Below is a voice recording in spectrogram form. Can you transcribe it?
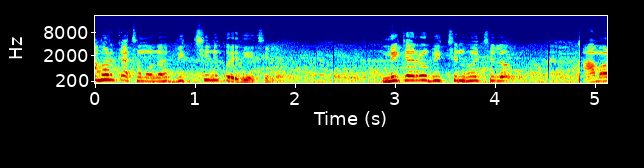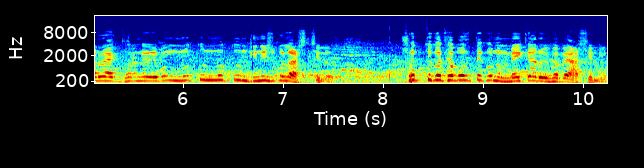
আমার কাছে মনে হয় বিচ্ছিন্ন করে দিয়েছিল। মেকারও বিচ্ছিন্ন হয়েছিল। আমারও এক ধরনের এবং নতুন নতুন জিনিসগুলো আসছিল। সত্যি কথা বলতে কোনো মেকার ওইভাবে আসেনি।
